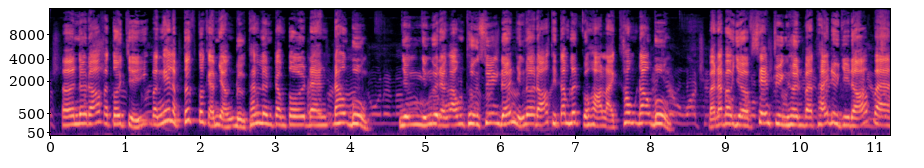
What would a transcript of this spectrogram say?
uh, nơi đó và tôi chỉ và ngay lập tức tôi cảm nhận được thánh linh trong tôi đang đau buồn. Nhưng những người đàn ông thường xuyên đến những nơi đó thì tâm linh của họ lại không đau buồn. Bạn đã bao giờ xem truyền hình và thấy điều gì đó và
